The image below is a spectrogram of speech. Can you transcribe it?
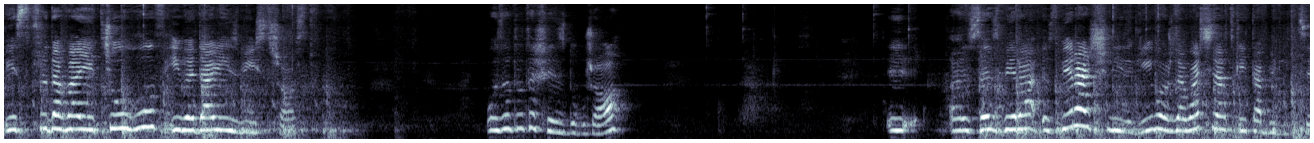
jest sprzedawanie ciuchów i medali z mistrzostw. U za to też jest dużo. Y, Ze zbiera, zbierać śligi można właśnie na takiej tablicy,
